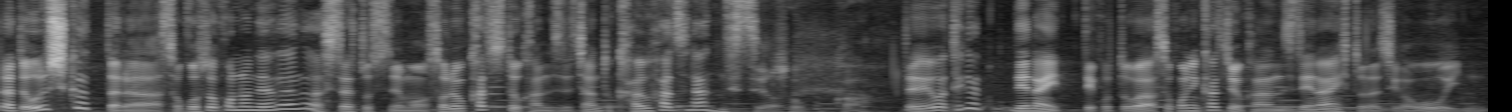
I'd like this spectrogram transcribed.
だって美味しかったらそこそこの値段がしたとしてもそれを価値と感じてちゃんと買うはずなんですよ。そで要は手が出ないってことはそこに価値を感じてない人たちが多いん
